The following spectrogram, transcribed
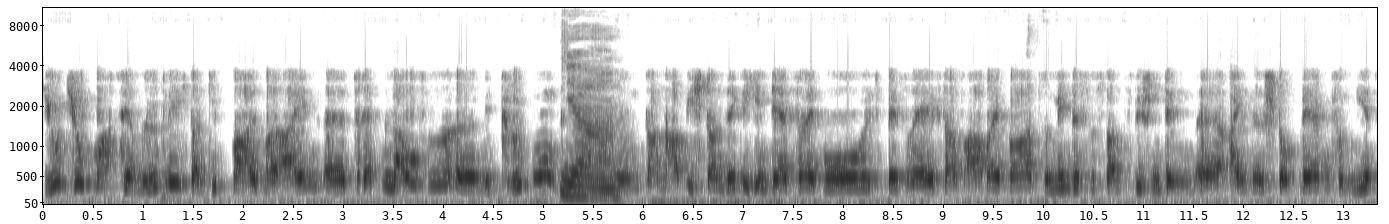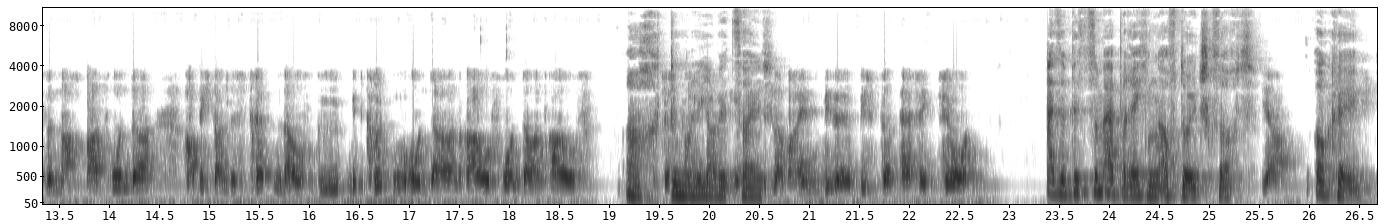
YouTube macht es ja möglich. Dann gibt man halt mal ein äh, Treppenlaufen äh, mit Krücken. Ja. Und dann habe ich dann wirklich in der Zeit, wo ich bessere Hälfte auf Arbeit war, zumindest dann zwischen den äh, einzelnen Stockwerken von mir zur Nachbars runter, habe ich dann das Treppenlaufen geübt mit Krücken runter und rauf, runter und rauf. Ach Das du also liebe jetzt Zeit. mittlerweile äh, bis zur Perfektion. Also bis zum Erbrechen, auf Deutsch gesagt. Ja. Okay.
